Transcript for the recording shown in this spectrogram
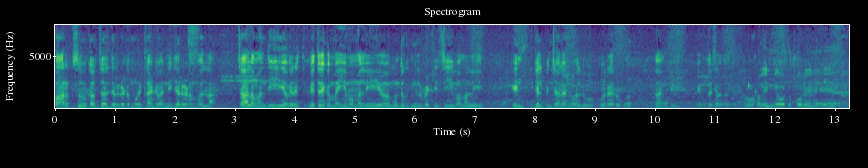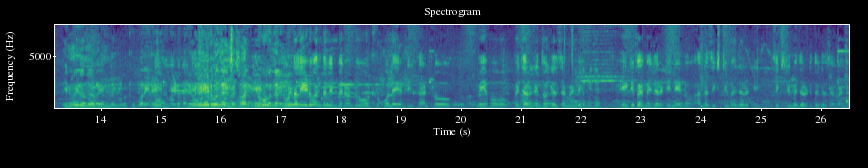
పార్క్స్ కబ్జాలు జరగడము ఇట్లాంటివన్నీ జరగడం వల్ల చాలా మంది వ్యతి- వ్యతిరేకమయ్యి మమ్మల్ని ముందుకు నిలబెట్టేసి మమ్మల్ని గెలిపించాలని వాళ్ళు కోరారు. దానికి మేము ధన్యవాదాలు. టోటల్ ఎన్ని ఓట్లు పోలేనాయి ఎనిమిది వందల ఎనభై ఓట్లు ఏడు వందల ఎనభై సారీ ఏడు వందల ఎనభై టోటల్ ఏడు వందల ఎనభై రెండు ఓట్లు పోలేయండి దాంట్లో మేము మెజారిటీతో గెలిచామండి. ఎయిటీ ఫైవ్ మెజారిటీ నేను అన్న సిక్స్టీ మెజారిటీ సిక్స్టీ మెజారిటీతో గెలిచామండి.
